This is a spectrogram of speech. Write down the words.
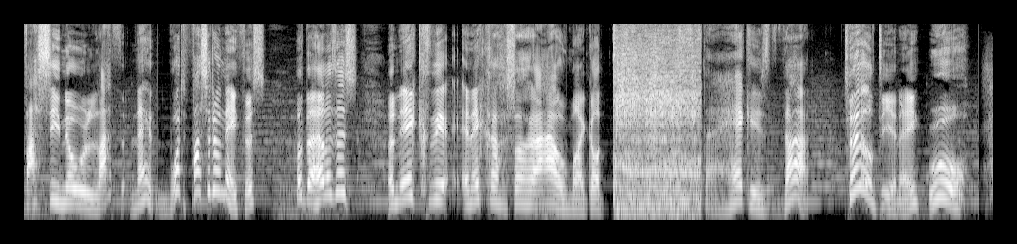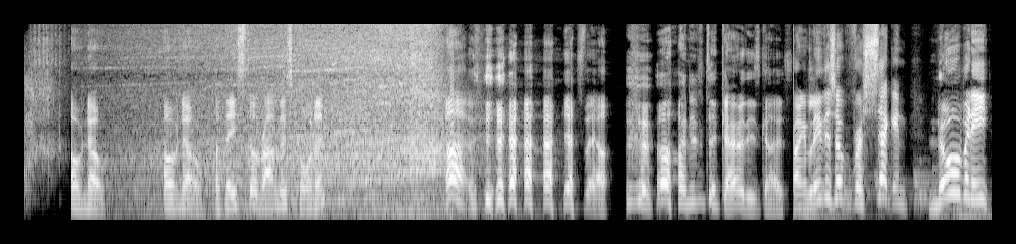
Fascinolath... What? Fascinonathus? What the hell is this? An ichthyo... An ichthyosaur... Oh my god. What the heck is that? Turtle DNA? Ooh. Oh no. Oh no, are they still around this corner? Ah! yes, they are. Oh, I need to take care of these guys. I'm gonna leave this open for a second. Nobody,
